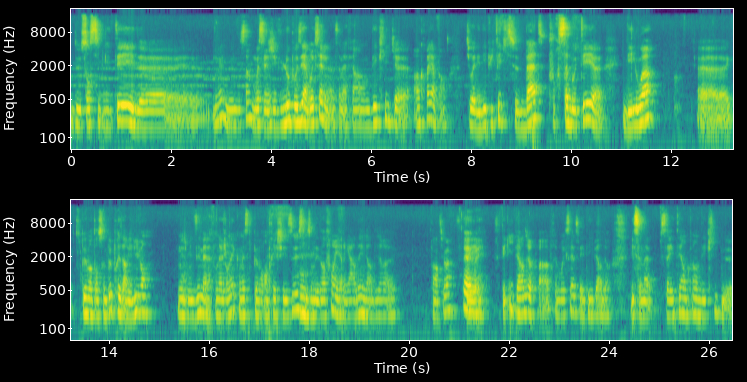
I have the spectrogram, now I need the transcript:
de sensibilité et de, ouais, de, de ça. Moi, j'ai vu l'opposé à Bruxelles. Ça m'a fait un déclic euh, incroyable. Enfin, tu vois, des députés qui se battent pour saboter euh, des lois euh, qui peuvent en tant peu préserver le vivant. Mais je me disais, mais à la fin de la journée, comment est-ce qu'ils peuvent rentrer chez eux s'ils Mhm. ont des enfants et les regarder et leur dire. Enfin, tu vois, c'était ouais. hyper dur. Enfin, après Bruxelles, ça a été hyper dur. Mais ça, m'a, ça a été un peu un déclic de.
